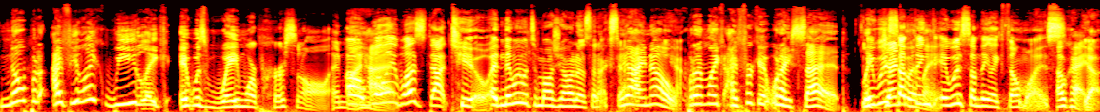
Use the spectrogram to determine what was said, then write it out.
No, but I feel like we like it was way more personal in my Oh head. well, it was that too. And then we went to Maggiano's the next day. Yeah, I know. Yeah. But I'm like, I forget what I said. Like, it was genuinely. something. It was something like film wise. Okay. Yeah.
